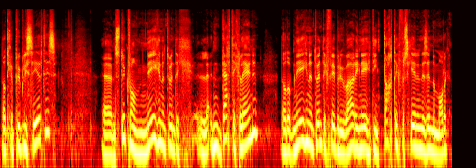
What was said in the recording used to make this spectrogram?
dat gepubliceerd is. Een stuk van 29, 30 lijnen dat op 29 februari 1980 verschenen is in de morgen,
